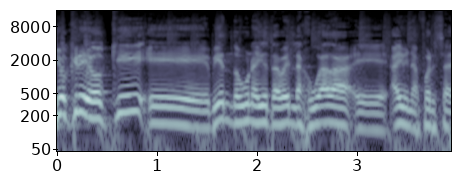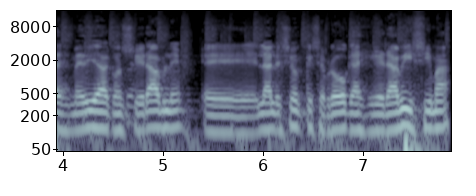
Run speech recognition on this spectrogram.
Yo creo que viendo una y otra vez la jugada, hay una fuerza desmedida considerable. La lesión que se provoca es gravísima.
